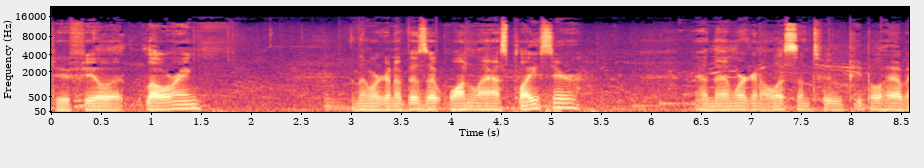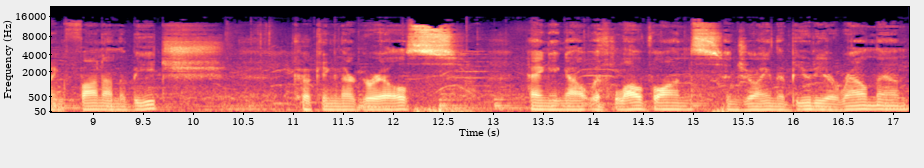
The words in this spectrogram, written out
Do you feel it lowering? And then we're going to visit one last place here. And then we're going to listen to people having fun on the beach, cooking their grills, hanging out with loved ones, enjoying the beauty around them.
